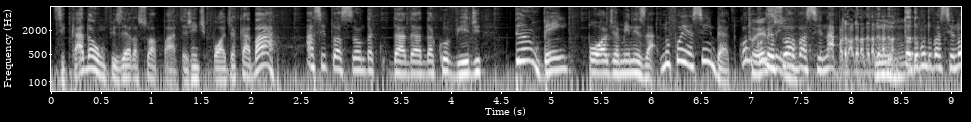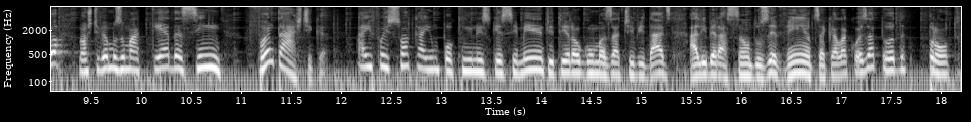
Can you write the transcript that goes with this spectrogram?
se cada um fizer a sua parte, a gente pode acabar, a situação da, da, da, da Covid também pode amenizar. Não foi assim, Beto? Quando foi começou assim. a vacinar, uhum. todo mundo vacinou, nós tivemos uma queda, assim, fantástica. Aí foi só cair um pouquinho no esquecimento e ter algumas atividades, a liberação dos eventos, aquela coisa toda. Pronto,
